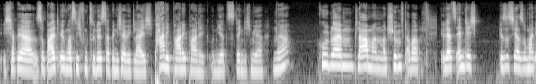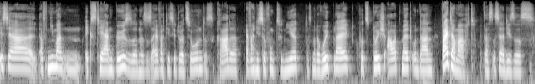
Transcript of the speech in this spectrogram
ich habe ja, sobald irgendwas nicht funktioniert, da bin ich ja wie gleich Panik, Panik, Panik. Und jetzt denke ich mir, naja, cool bleiben, klar, man, man schimpft, aber letztendlich ist es ja so, man ist ja auf niemanden extern böse, sondern es ist einfach die Situation, dass gerade einfach nicht so funktioniert, dass man da ruhig bleibt, kurz durchatmet und dann weitermacht. Das ist ja dieses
